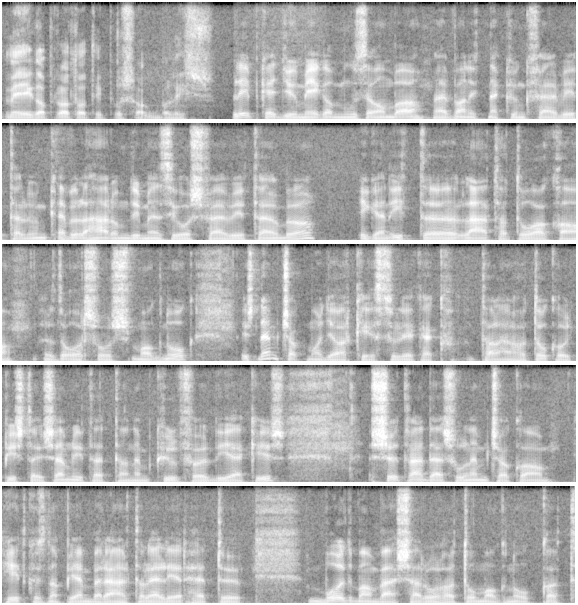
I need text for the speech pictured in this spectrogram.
még a prototípusokból is. Lépkedjünk még a múzeumba, mert van itt nekünk felvételünk ebből a háromdimenziós felvételből. Igen, itt láthatóak az orsós magnók, és nem csak magyar készülékek találhatók, ahogy Pista is említette, hanem külföldiek is. Sőt, ráadásul nem csak a hétköznapi ember által elérhető boltban vásárolható magnókat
